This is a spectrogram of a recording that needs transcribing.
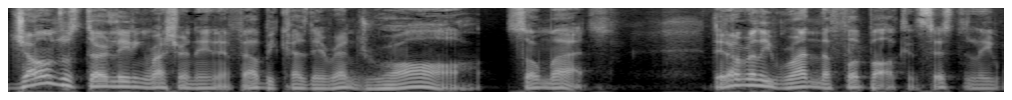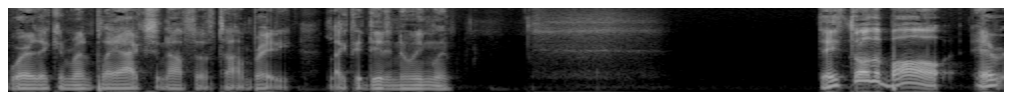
Jones was third leading rusher in the NFL because they run draw so much. They don't really run the football consistently where they can run play action off of Tom Brady like they did in New England. They throw the ball every,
